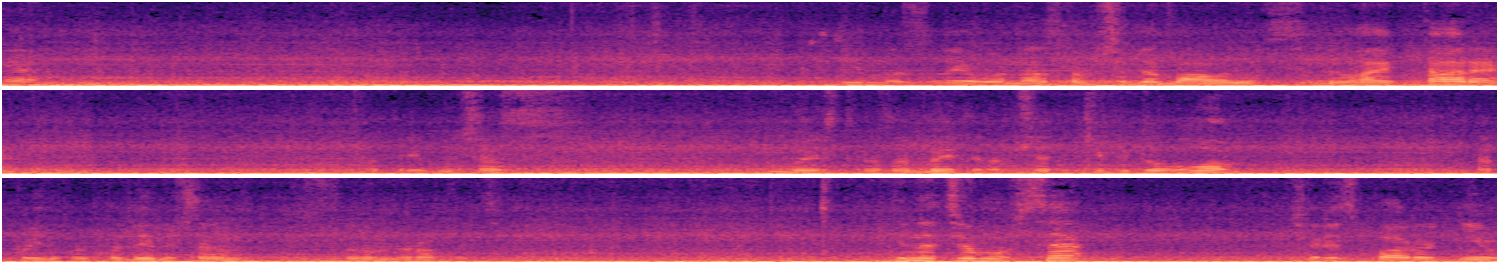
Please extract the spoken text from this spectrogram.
таке. І можливо у нас там ще додавалося 2 гектари. Потрібно зараз швидко забити, там ще таки під подивимося Та подивлюся, що там робиться. І на цьому все. Через пару днів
